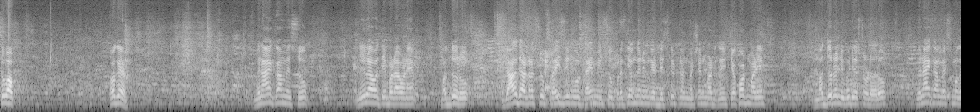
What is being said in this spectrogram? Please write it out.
ಶುಭ. ಓಕೆ ವಿನಾಯಕ ಮಿಸ್ಸು, ಲೀಲಾವತಿ ಬಡಾವಣೆ, ಮದ್ದೂರು. ಜಾಗದ ಅಡ್ರೆಸ್ಸು ಪ್ರೈಸಿಂಗು ಟೈಮಿಂಗ್ಸು ಪ್ರತಿಯೊಂದು ನಿಮಗೆ ಡಿಸ್ಕ್ರಿಪ್ಷನ್ ಮೆನ್ಷನ್ ಮಾಡ್ತೀನಿ. ಚೆಕ್ಔಟ್ ಮಾಡಿ. ಮದ್ದೂರಲ್ಲಿ ವೀಡಿಯೋಸ್ ನೋಡೋರು, ವಿನಾಯಕ ಮೆಸ್ ಮಗ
